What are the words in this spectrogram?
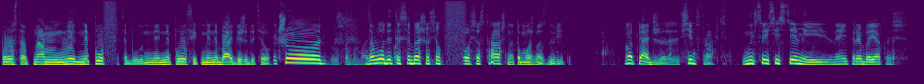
Просто нам не, не пофіг це було, не, не пофіг, ми не байдужі до цього. Якщо заводити себе, що все, все страшно, то можна здуріти. Ну, опять же, всім страшно. Ми в цій системі, і в неї треба якось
